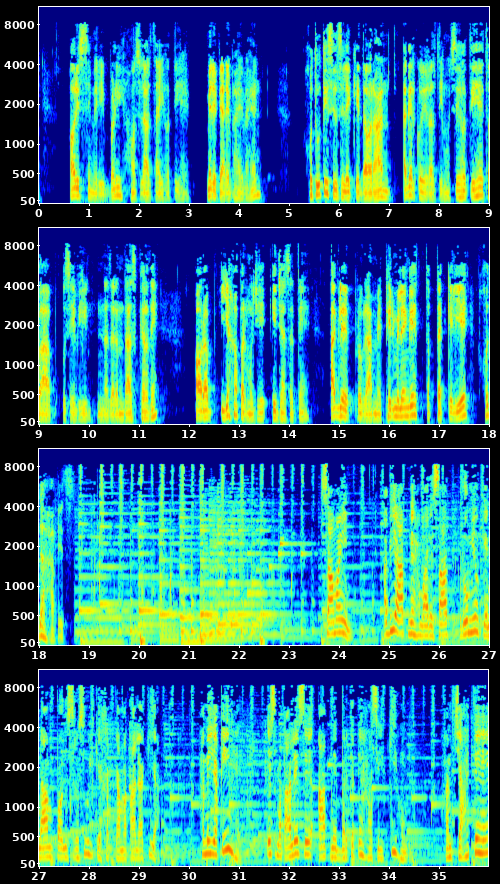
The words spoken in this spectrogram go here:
اور اس سے میری بڑی حوصلہ افزائی ہوتی ہے۔ میرے پیارے بھائی بہن، خطوطی سلسلے کے دوران اگر کوئی غلطی مجھ سے ہوتی ہے تو آپ اسے بھی نظر انداز کر دیں۔ اور اب یہاں پر مجھے اجازت دیں۔ اگلے پروگرام میں پھر ملیں گے۔ تب تک کے لیے خدا حافظ۔ سامعین، ابھی آپ نے ہمارے ساتھ رومیو کے نام پولس رسول کے خط کا مطالعہ کیا۔ ہمیں یقین ہے اس مطالعے سے آپ نے برکتیں حاصل کی ہوں گی۔ ہم چاہتے ہیں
